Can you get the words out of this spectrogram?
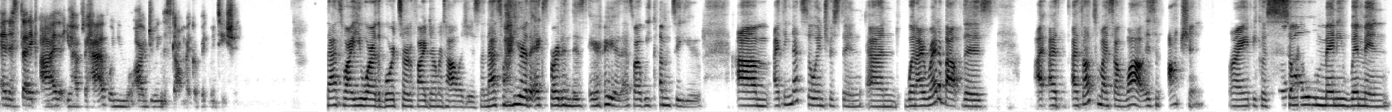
an aesthetic eye that you have to have when you are doing the scalp micropigmentation. That's why you are the board certified dermatologist, and that's why you're the expert in this area. That's why we come to you. Um, I think that's so interesting. And when I read about this, I, I, I thought to myself, wow, it's an option, right? Because so many women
